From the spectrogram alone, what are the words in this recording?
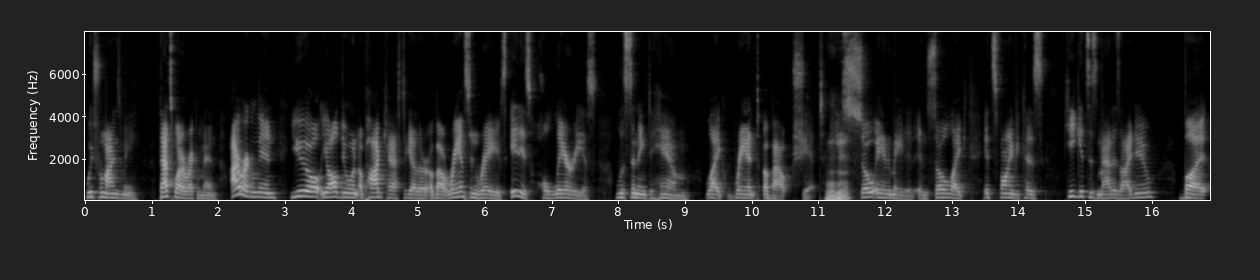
Which reminds me, that's what I recommend. I recommend you y'all doing a podcast together about rants and raves. It is hilarious listening to him like rant about shit. Mhm. He's so animated and so like it's funny because he gets as mad as I do, but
